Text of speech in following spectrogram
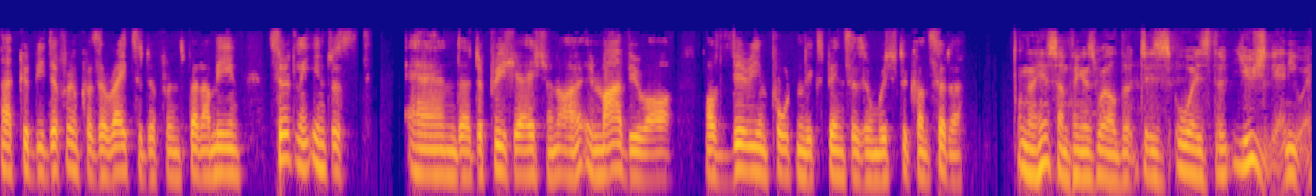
uh, could be different because the rates are different, but I mean, certainly interest and uh, depreciation are, in my view, are, are very important expenses in which to consider. Now here's something as well that is always the, usually anyway,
